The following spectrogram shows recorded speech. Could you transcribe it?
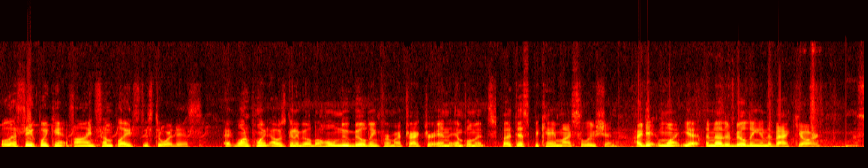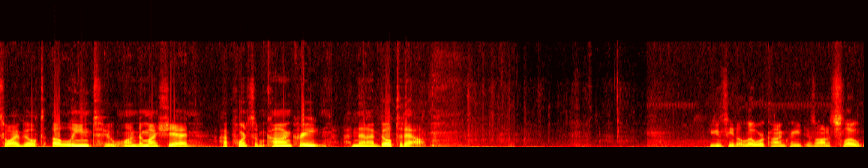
Well, let's see if we can't find some place to store this. At one point, I was going to build a whole new building for my tractor and the implements, but this became my solution. I didn't want yet another building in the backyard. So I built a lean-to onto my shed. I poured some concrete and then I built it out. You can see the lower concrete is on a slope,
